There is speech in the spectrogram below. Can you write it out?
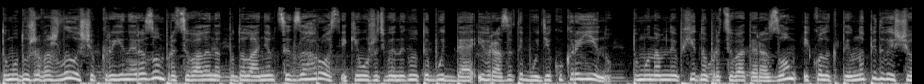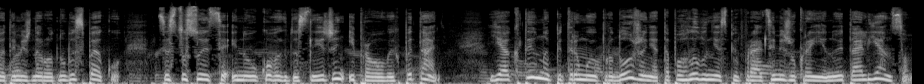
Тому дуже важливо, щоб країни разом працювали над подоланням цих загроз, які можуть виникнути будь-де і вразити будь-яку країну. Тому нам необхідно працювати разом і колективно підвищувати міжнародну безпеку. Це стосується і наукових досліджень, і правових питань. Я активно підтримую продовження та поглиблення співпраці між Україною та альянсом.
